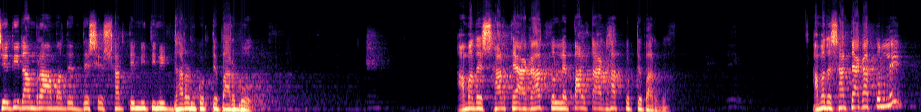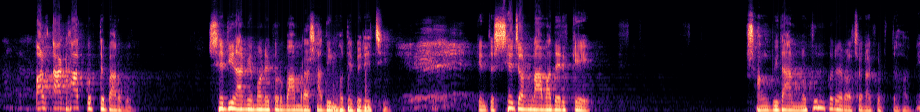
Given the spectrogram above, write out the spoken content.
যেদিন আমরা আমাদের দেশের স্বার্থে নীতি নির্ধারণ করতে পারব। আমাদের স্বার্থে আঘাত করলে পাল্টা আঘাত করতে পারব। আমাদের স্বার্থে আঘাত করলে পাল্টা আঘাত করতে পারব। সেদিন আমি মনে করব আমরা স্বাধীন হতে পেরেছি। কিন্তু সেজন্য আমাদেরকে সংবিধান নতুন করে রচনা করতে হবে।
